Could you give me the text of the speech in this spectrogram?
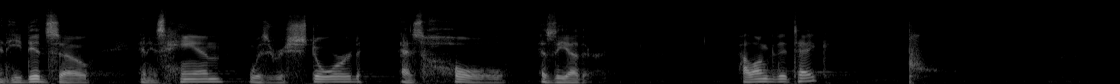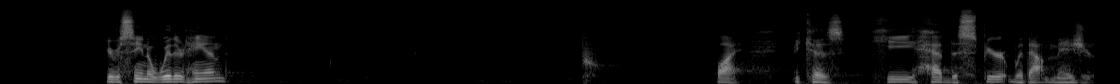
And he did so, and his hand was restored as whole as the other. How long did it take? You ever seen a withered hand? Why? Because he had the Spirit without measure.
